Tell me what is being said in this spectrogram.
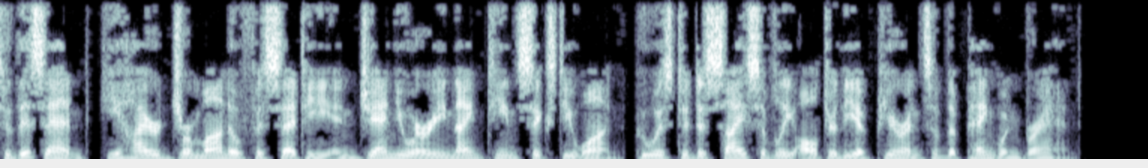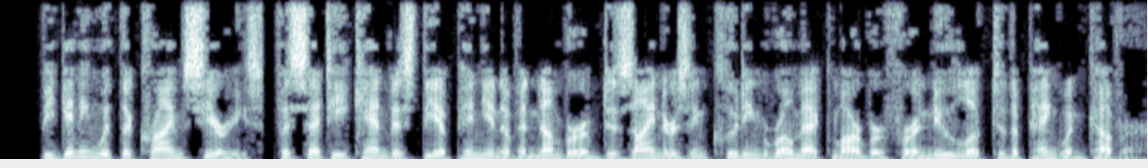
To this end, he hired Germano Facetti in January 1961, who was to decisively alter the appearance of the Penguin brand. Beginning with the crime series, Facetti canvassed the opinion of a number of designers including Romek Marber for a new look to the Penguin cover.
